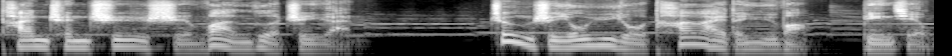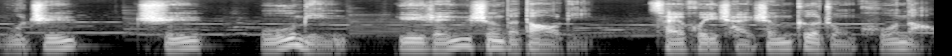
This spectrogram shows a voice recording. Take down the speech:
贪嗔痴是万恶之源。正是由于有贪爱的欲望，并且无知、痴、无明与人生的道理，才会产生各种苦恼。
